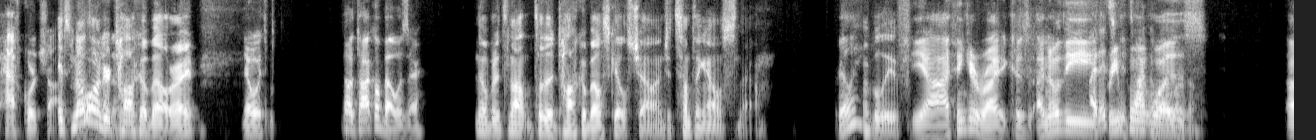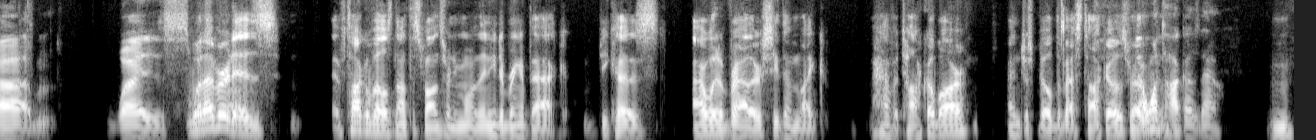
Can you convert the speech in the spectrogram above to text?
half court shot. It's no That's longer I know. Taco Bell, right? No, it's No, Taco Bell was there. No, but it's not to the Taco Bell Skills Challenge. It's something else now, Really? I believe. yeah. I think you're right because I know the I three point Taco Bell was, um, was Whatever it called? is, if Taco Bell is not the sponsor anymore, they need to bring it back because I would have rather see them like have a taco bar and just build the best tacos. Rather I want than, tacos now. Mm.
